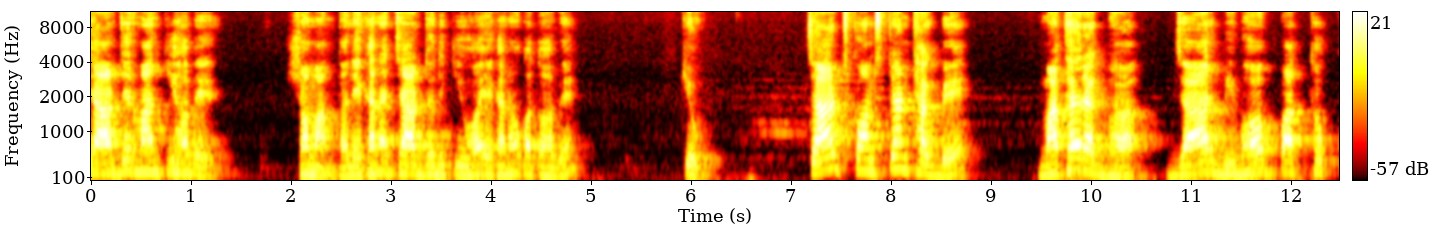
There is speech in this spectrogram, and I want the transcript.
চার্জের মান কি হবে? সমান। তাহলে এখানে চার্জ যদি কিউ হয়, এখানেও কত হবে? কিউ চার্জ কনস্ট্যান্ট থাকবে, মাথায় রাখবা, যার বিভব পার্থক্য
